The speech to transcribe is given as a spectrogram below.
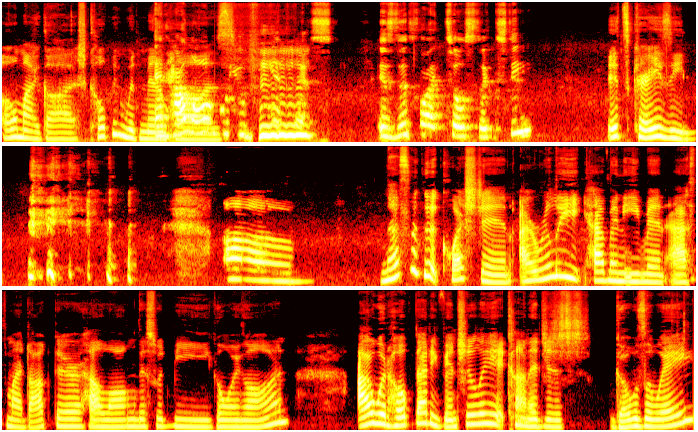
oh my gosh, coping with menopause. And how long will you be in this? Is this like till sixty? It's crazy. um, that's a good question. I really haven't even asked my doctor how long this would be going on. I would hope that eventually it kind of just goes away.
